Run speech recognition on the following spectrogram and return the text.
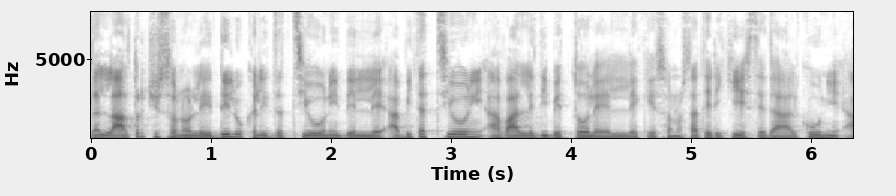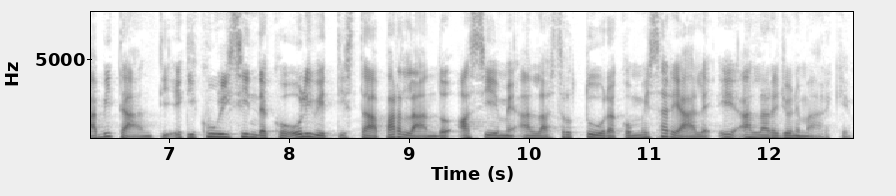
Dall'altro ci sono le delocalizzazioni delle abitazioni a Valle di Bettolelle che sono state richieste da alcuni abitanti e di cui il sindaco Olivetti sta parlando assieme alla struttura commissariale e alla regione Marche.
